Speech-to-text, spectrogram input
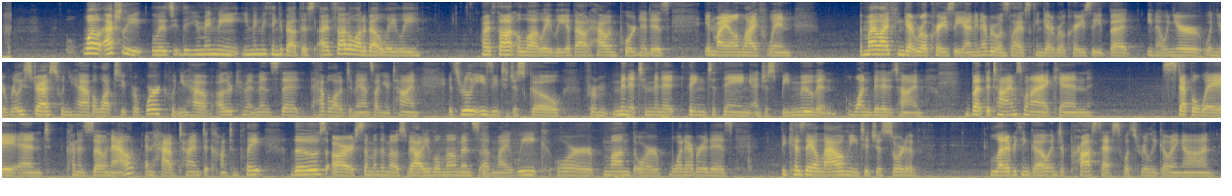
Well actually Liz you made me you made me think about this. I've thought a lot about lately I've thought a lot lately about how important it is in my own life when my life can get real crazy. I mean, everyone's lives can get real crazy, but you know, when you're when you're really stressed, when you have a lot to do for work, when you have other commitments that have a lot of demands on your time, it's really easy to just go from minute to minute, thing to thing and just be moving one bit at a time. But the times when I can step away and kind of zone out and have time to contemplate, those are some of the most valuable moments of my week or month or whatever it is because they allow me to just sort of let everything go and to process what's really going on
